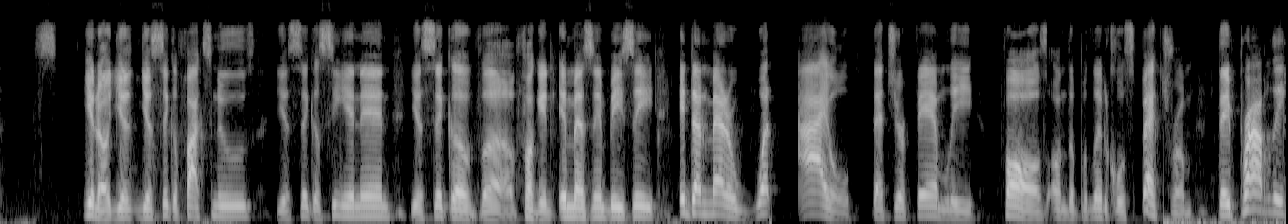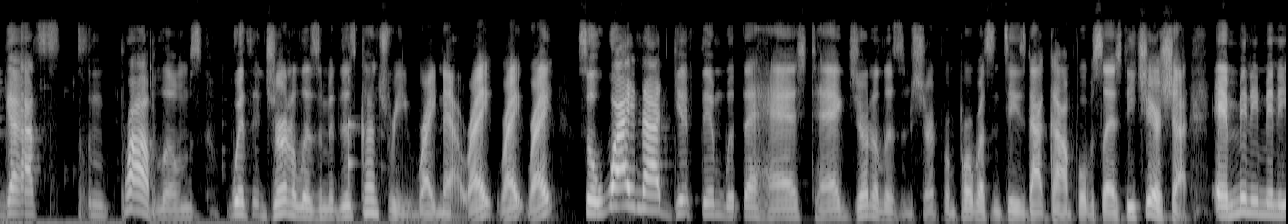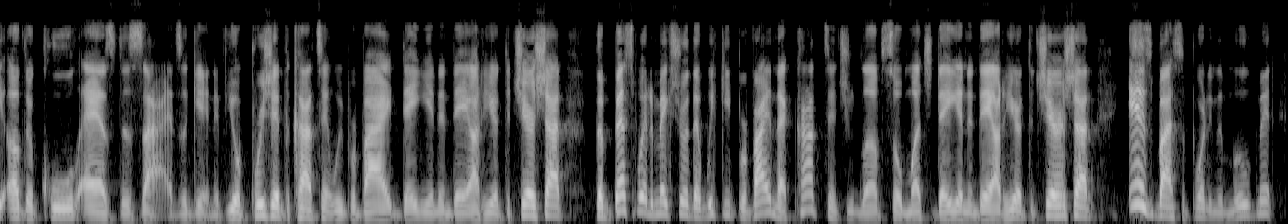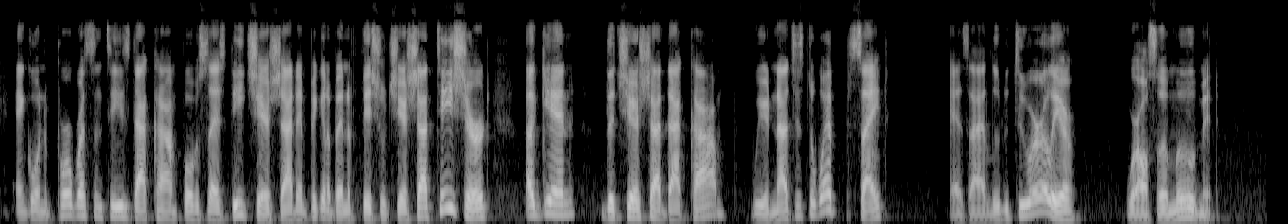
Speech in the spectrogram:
you know, you're you're sick of Fox News. You're sick of CNN. You're sick of uh, fucking MSNBC. It doesn't matter what aisle that your family falls on the political spectrum. They probably got some problems with journalism in this country right now. Right, right, right. So why not gift them with the hashtag journalism shirt from prowrestlingtees.com forward slash the chair shot and many, many other cool ass designs. Again, if you appreciate the content we provide day in and day out here at the chair shot, the best way to make sure that we keep providing that content you love so much day in and day out here at the chair shot is by supporting the movement and going to prowrestlingtees.com forward slash the chair shot and picking up an official chair shot t-shirt. Again, thechairshot.com. We are not just a website as I alluded to earlier, we're also a movement.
